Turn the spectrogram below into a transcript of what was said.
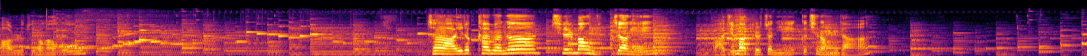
마을로 돌아가고 자 이렇게 하면은 7망 6장이 마지막 결전이 끝이 납니다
